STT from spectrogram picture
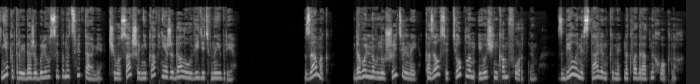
Некоторые даже были усыпаны цветами, чего Саша никак не ожидала увидеть в ноябре. Замок, довольно внушительный, казался теплым и очень комфортным, с белыми ставинками на квадратных окнах,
